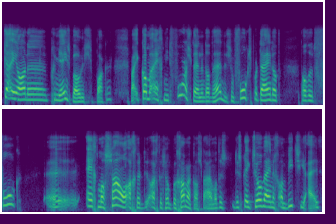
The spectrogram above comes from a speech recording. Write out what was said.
keiharde premiersbonus te pakken. Maar ik kan me eigenlijk niet voorstellen dat, hè, is een volkspartij, dat, dat het volk eh, echt massaal achter, achter zo'n programma kan staan. Want er, er spreekt zo weinig ambitie uit.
